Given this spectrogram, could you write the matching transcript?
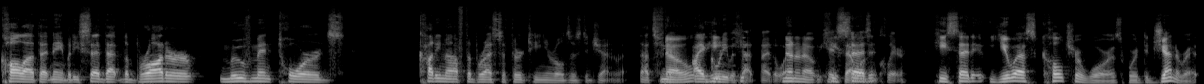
call out that name, but he said that the broader movement towards cutting off the breasts of 13 year olds is degenerate. That's fair. No, I he- agree with he- that, by the way. no, no, no. He case that said wasn't clear. he said U.S. culture wars were degenerate,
